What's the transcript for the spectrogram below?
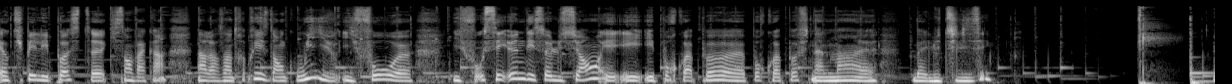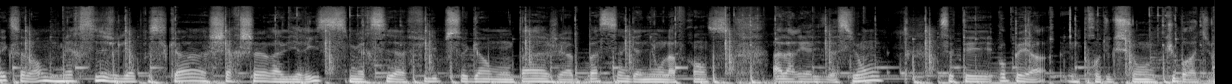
occuper les postes qui sont vacants dans leurs entreprises. Donc oui, il faut, euh, il faut, c'est une des solutions et, et, pourquoi pas, euh, pourquoi pas finalement ben, l'utiliser. Excellent. Merci Julia Posca, chercheur à l'IRIS. Merci à Philippe Seguin au montage et à Bastien Gagnon La France à la réalisation. C'était OPA, une production Cube Radio.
